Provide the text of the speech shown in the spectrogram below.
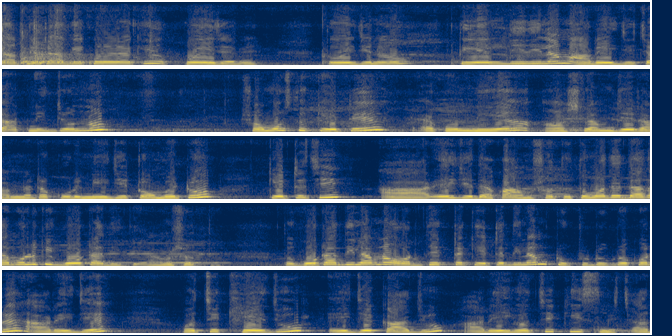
চাটনিটা আগে করে রাখি, হয়ে যাবে। তো এই জন্য তেল দিয়ে দিলাম, আর এই যে চাটনির জন্য সমস্ত কেটে এখন নিয়ে আসলাম যে রান্নাটা করে নিই। যে টমেটো কেটেছি, আর এই যে দেখো আমসত্ব তোমাদের দাদা বলে কি গোটা দিতে আমসত্ব তো গোটা দিলাম না, অর্ধেকটা কেটে দিলাম টুকরো টুকরো করে। আর এই যে হচ্ছে খেজুর, এই যে কাজু, আর এই হচ্ছে কিশমিশ, আর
